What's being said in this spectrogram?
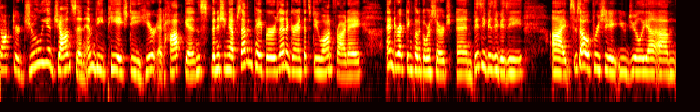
Dr. Julia Johnson, MD, PhD, here at Hopkins, finishing up seven papers and a grant that's due on Friday, and directing clinical research, and busy, busy, busy. I so appreciate you, Julia, um,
